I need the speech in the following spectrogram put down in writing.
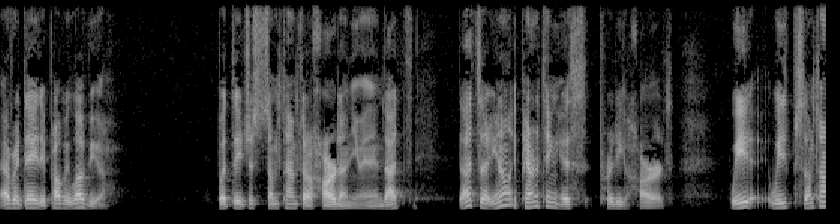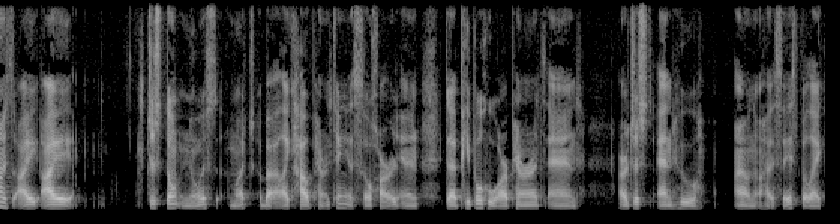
every day, they probably love you. But they just sometimes are hard on you, and that's that's a you know like parenting is pretty hard. We we sometimes I I just don't notice much about like how parenting is so hard, and that people who are parents and are just and who I don't know how to say this, but like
